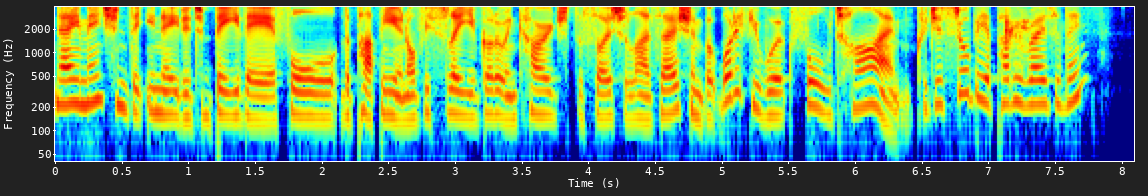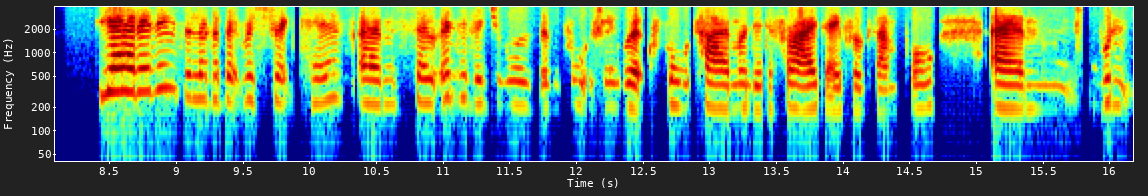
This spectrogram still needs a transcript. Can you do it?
Now, you mentioned that you needed to be there for the puppy, and obviously you've got to encourage the socialisation. But what if you work full time? Could you still be a puppy raiser then? Yeah, it is a little bit restrictive. Um, so individuals unfortunately work full time Monday to Friday, for example, um, wouldn't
